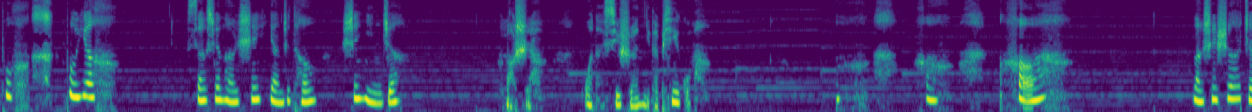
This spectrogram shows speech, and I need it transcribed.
不，不要！小雪老师仰着头呻吟着：“老师啊！”我能吸吮你的屁股吗？好，好啊！老师说着，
